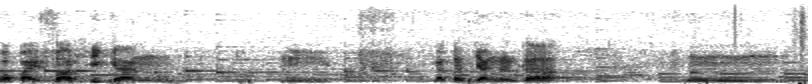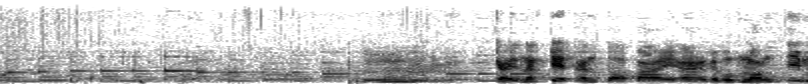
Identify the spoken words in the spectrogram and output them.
ต่อไปซอสพริกกัน นี่ แล้วก็จากนั้นก็ อืม อืม ไก่นักเก็ตอันต่อไป อ่า เดี๋ยวผมลองจิ้ม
